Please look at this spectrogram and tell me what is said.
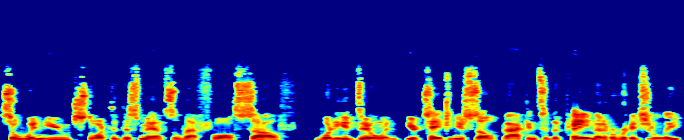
So when you start to dismantle that false self, what are you doing? You're taking yourself back into the pain that originally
